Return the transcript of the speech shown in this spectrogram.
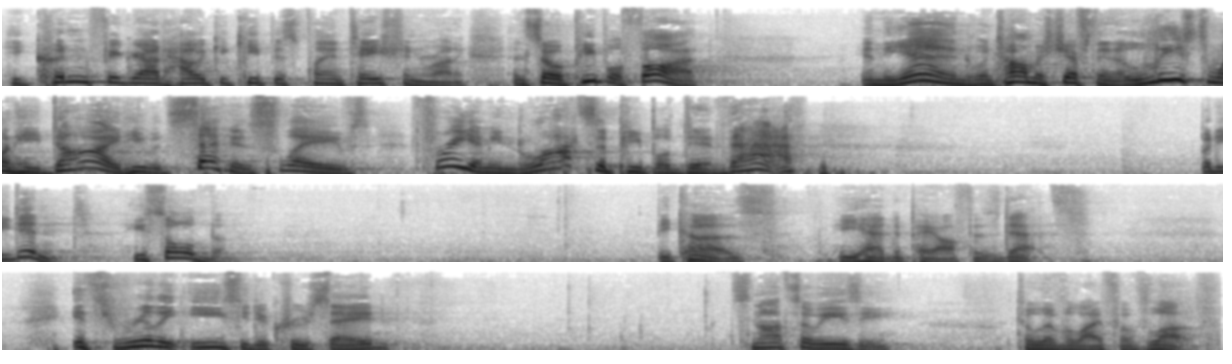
he couldn't figure out how he could keep his plantation running. And so people thought, in the end, when Thomas Jefferson, at least when he died, he would set his slaves free. I mean, lots of people did that. But he didn't. He sold them because he had to pay off his debts. It's really easy to crusade. It's not so easy to live a life of love.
